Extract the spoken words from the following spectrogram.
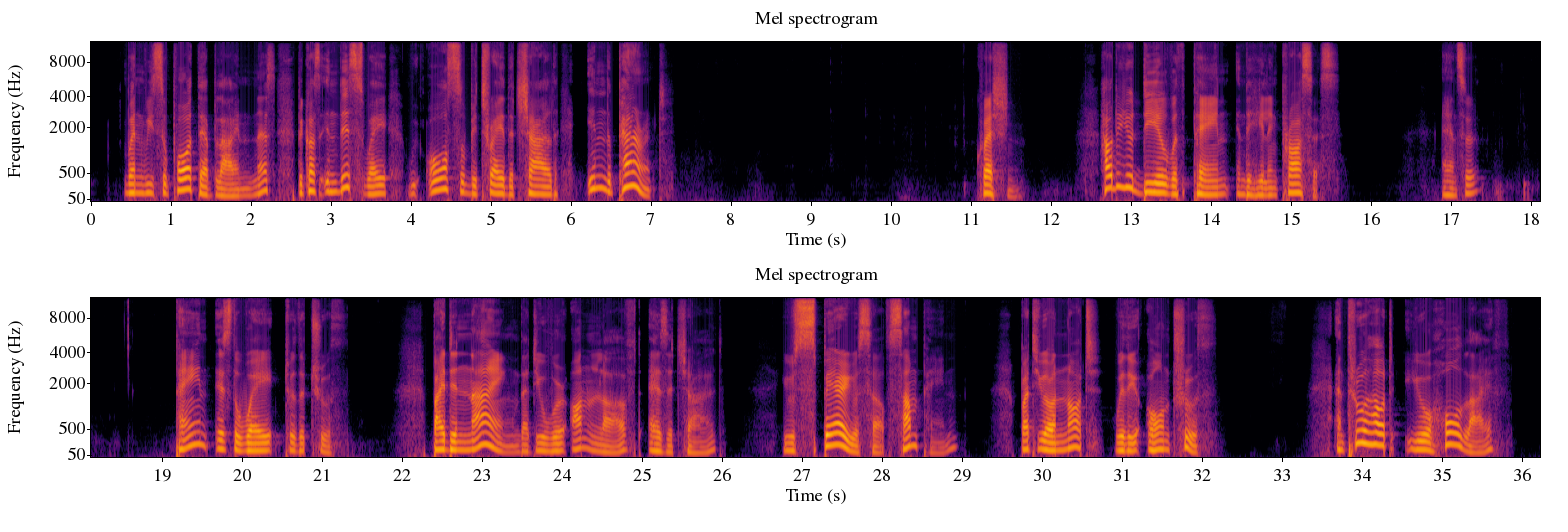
when we support their blindness because in this way we also betray the child in the parent. Question How do you deal with pain in the healing process? Answer Pain is the way to the truth. By denying that you were unloved as a child, you spare yourself some pain, but you are not with your own truth. And throughout your whole life,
